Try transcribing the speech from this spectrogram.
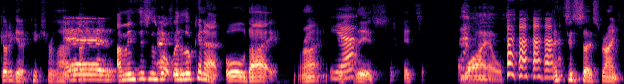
Got to get a picture of that. And I mean, this is what Actually- we're looking at all day, right? Yeah. It's this. It's wild. it's just so strange,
